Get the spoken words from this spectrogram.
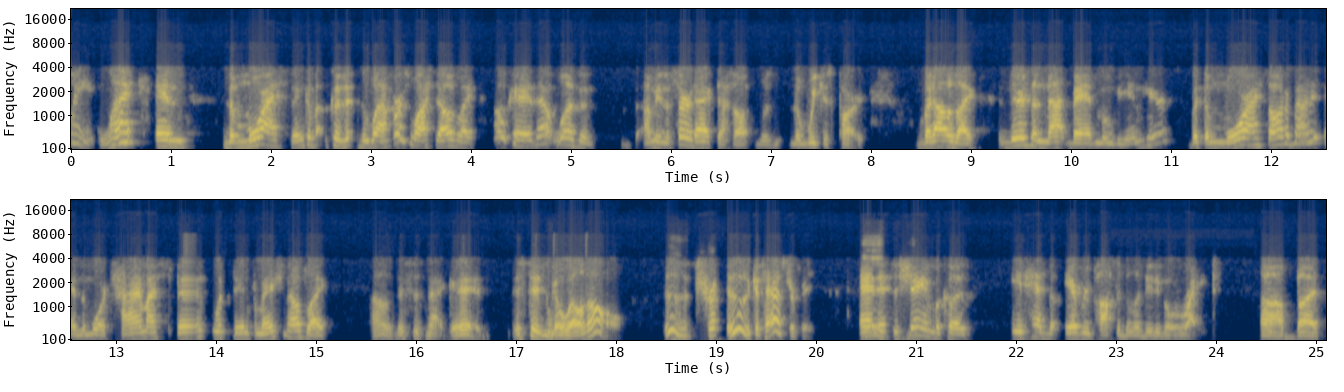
"Wait, what?" And the more I think about, because when I first watched it, I was like, "Okay, that wasn't." I mean, the third act I thought was the weakest part, but I was like, "There's a not bad movie in here." But the more I thought about it, and the more time I spent with the information, I was like, "Oh, this is not good. This didn't go well at all. This is a tr- this is a catastrophe." And it's a shame because it had the, every possibility to go right. Uh, but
